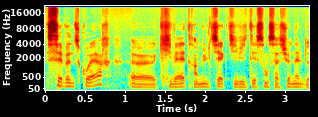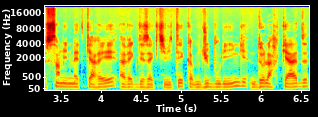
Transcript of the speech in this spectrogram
Seven Square, qui va être un multi-activité sensationnel de 5000 m2, avec des activités comme du bowling, de l'arcade,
